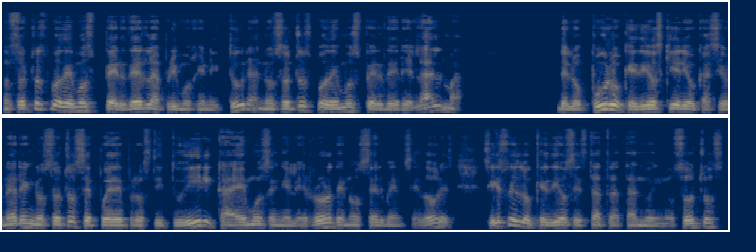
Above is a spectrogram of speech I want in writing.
Nosotros podemos perder la primogenitura, nosotros podemos perder el alma. De lo puro que Dios quiere ocasionar en nosotros se puede prostituir y caemos en el error de no ser vencedores. Si eso es lo que Dios está tratando en nosotros,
